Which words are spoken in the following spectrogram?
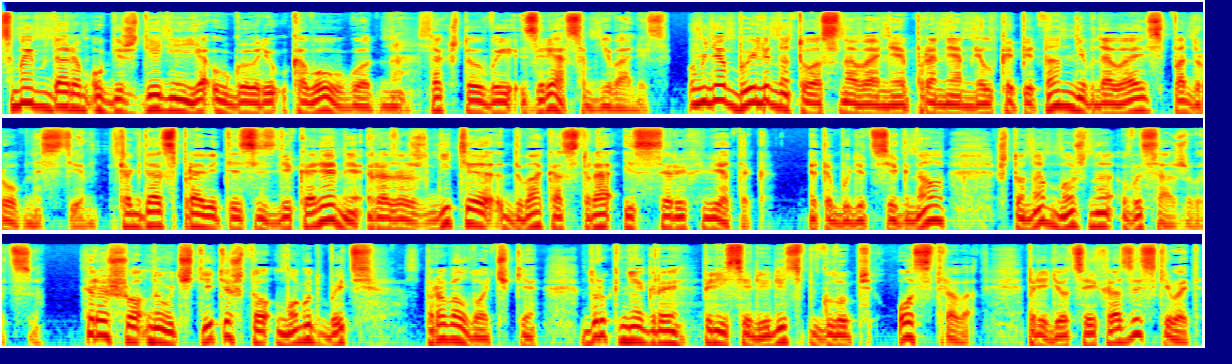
«С моим даром убеждения я уговорю кого угодно, так что вы зря сомневались». «У меня были на то основания», — промямлил капитан, не вдаваясь в подробности. «Когда справитесь с дикарями, разожгите два костра из сырых веток. Это будет сигнал, что нам можно высаживаться». «Хорошо, но учтите, что могут быть проволочки. Вдруг негры переселились вглубь острова. Придется их разыскивать.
